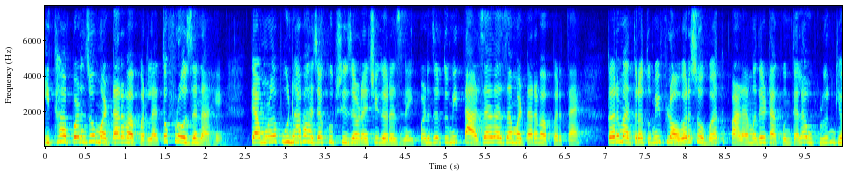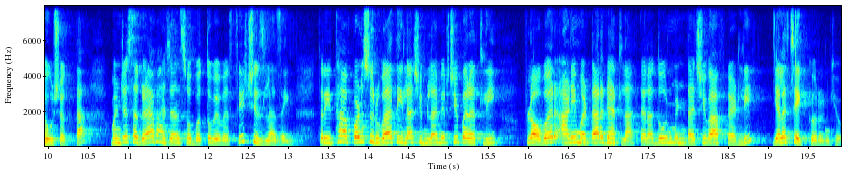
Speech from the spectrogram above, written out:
इथं आपण जो मटार वापरला आहे तो फ्रोझन आहे. त्यामुळं पुन्हा भाज्या खूप शिजवण्याची गरज नाही. पण जर तुम्ही ताजा ताजा मटार वापरताय तर मात्र तुम्ही फ्लॉवरसोबत पाण्यामध्ये टाकून त्याला उकळून घेऊ शकता. म्हणजे सगळ्या भाज्यांसोबत तो व्यवस्थित शिजला जाईल. तर इथं आपण सुरुवातीला शिमला मिरची परतली फ्लॉवर आणि मटार घातला त्याला दोन मिनिटाची वाफ काढली याला चेक करून घेऊ.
